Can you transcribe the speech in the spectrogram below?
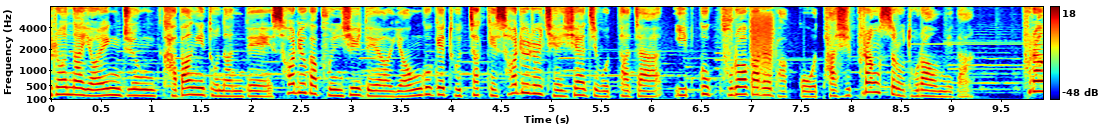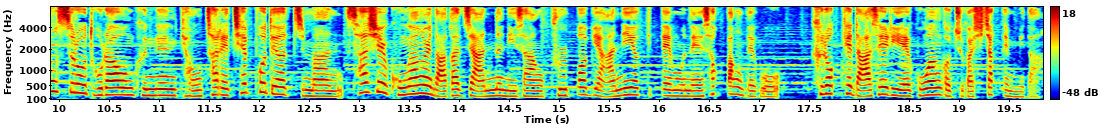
그러나 여행 중 가방이 도난돼 서류가 분실되어 영국에 도착해 서류를 제시하지 못하자 입국 불허가를 받고 다시 프랑스로 돌아옵니다. 프랑스로 돌아온 그는 경찰에 체포되었지만 사실 공항을 나가지 않는 이상 불법이 아니었기 때문에 석방되고 그렇게 나세리의 공항 거주가 시작됩니다.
